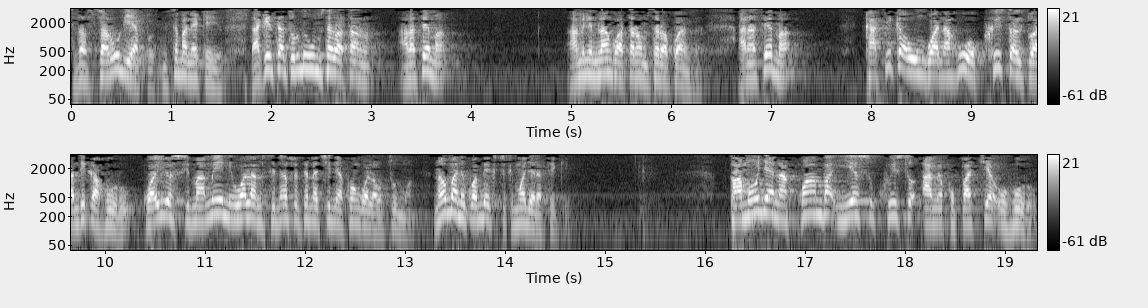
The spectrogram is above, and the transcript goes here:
Sasa tutarudi hapo nisema niweke hiyo. Lakini sasa turudi huu mstari wa tano. Anasema amini mlango wa tano mstari wa kwanza. Anasema katika uungwana huo kristo alituandika huru kwa hiyo simameni wala msinaswe tena chini ya kongo la utumwa. Naomba nikuambie kitu kimoja rafiki. Pamoja na kwamba yesu kristo amekupatia uhuru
